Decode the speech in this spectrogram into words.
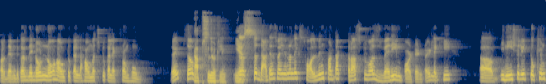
for them because they don't know how to col- how much to collect from whom right so Absolutely. so, Yes. so that is why you know like solving for that trust was very important right like he uh, initially took him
